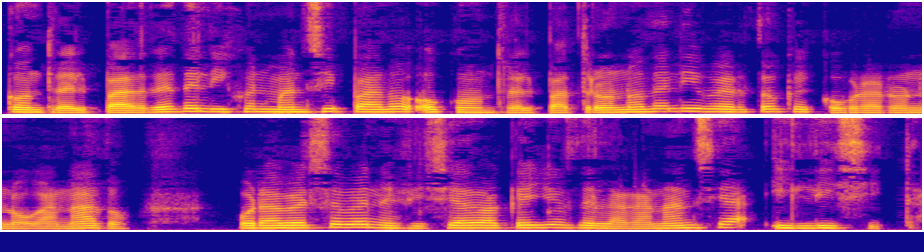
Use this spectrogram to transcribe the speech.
contra el padre del hijo emancipado o contra el patrono del liberto que cobraron lo ganado, por haberse beneficiado aquellos de la ganancia ilícita.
